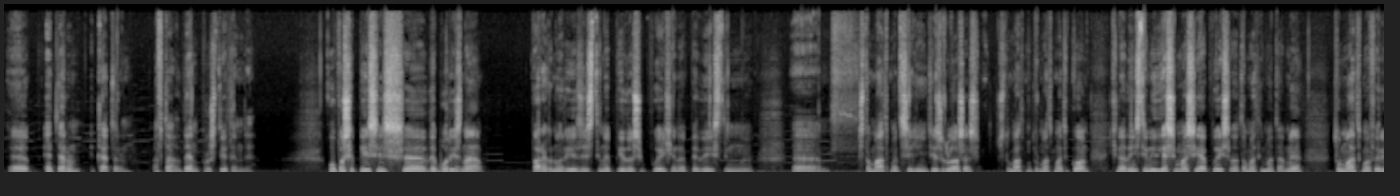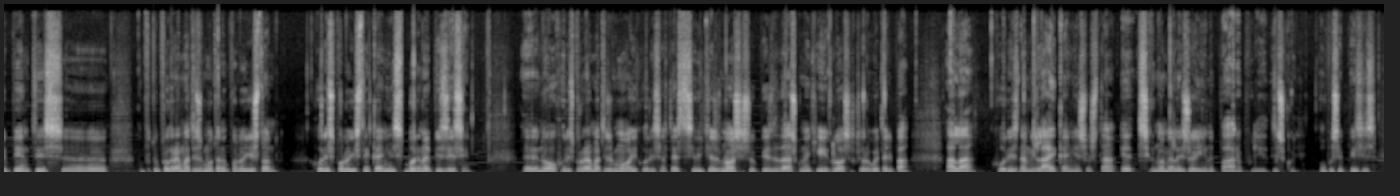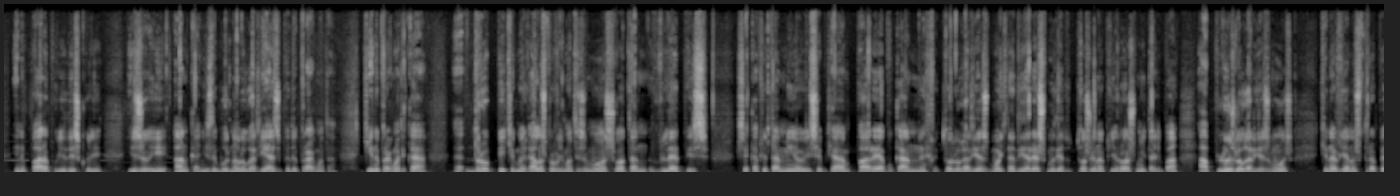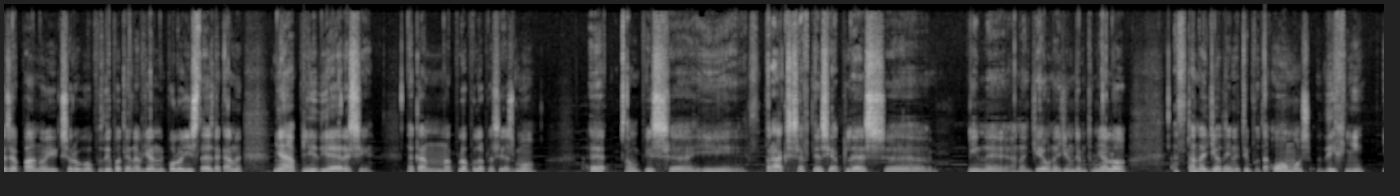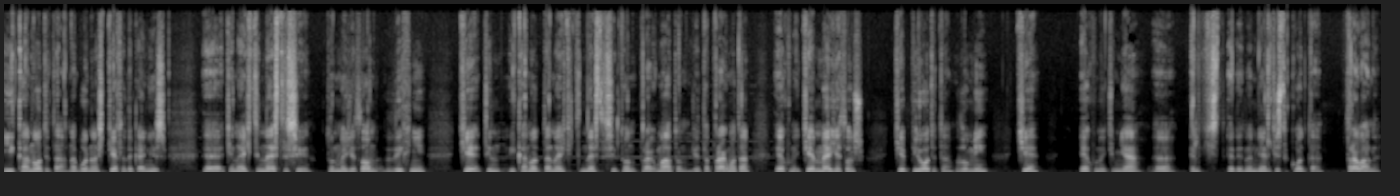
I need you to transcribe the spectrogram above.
Ε, έτερον, εκάτερον. Αυτά δεν προστίθενται. Όπως επίσης ε, δεν μπορείς να παραγνωρίζεις την επίδοση που έχει ένα παιδί στην, ε, στο μάθημα της ελληνικής γλώσσας, στο μάθημα των μαθηματικών και να δίνεις την ίδια σημασία που έχεις αυτά τα μαθήματα με το μάθημα Φερρυπίν της ε, του προγραμματισμού των υπολογιστών. Χωρίς υπολογιστή κανείς μπορεί να επιζήσει. Ε, εννοώ χωρίς προγραμματισμό ή χωρίς αυτές τις ειδικές γνώσεις οι οποίες διδάσκουν εκεί, γλώσσες ξέρω εγώ κτλ. Αλλά χωρίς να μιλάει κανείς σωστά, ε, συγγνώμη αλλά η ζωή είναι πάρα πολύ δύσκολη. Όπως επίσης είναι πάρα πολύ δύσκολη η ζωή αν κανείς δεν μπορεί να λογαριάζει πέντε πράγματα. Και είναι πραγματικά ε, ντροπή και μεγάλος προβληματισμός όταν βλέπεις σε κάποιο ταμείο ή σε μια παρέα που κάνουν το λογαριασμό και να διαιρέσουμε δια του τόσο για να πληρώσουμε κτλ. Απλούς λογαριασμούς και να βγαίνουν στο τραπέζι απάνω ή ξέρω εγώ οπουδήποτε να βγαίνουν υπολογιστές, να κάνουν μια απλή διαίρεση, να κάνουν ένα απλό πολλαπλασιασμό. Ε, θα μου πεις ε, οι πράξεις αυτές οι απλές ε, είναι αναγκαίο να γίνονται με το μυαλό; Αναγκαίο δεν είναι τίποτα. Όμως δείχνει η ικανότητα να μπορεί να σκέφτεται κανείς ε, και να έχει την αίσθηση των μεγεθών δείχνει και την ικανότητα να έχει την αίσθηση των πραγμάτων γιατί τα πράγματα έχουν και μέγεθος και ποιότητα, δομή και έχουν και μια, ε, ε μια ελκυστικότητα, τραβάνε.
